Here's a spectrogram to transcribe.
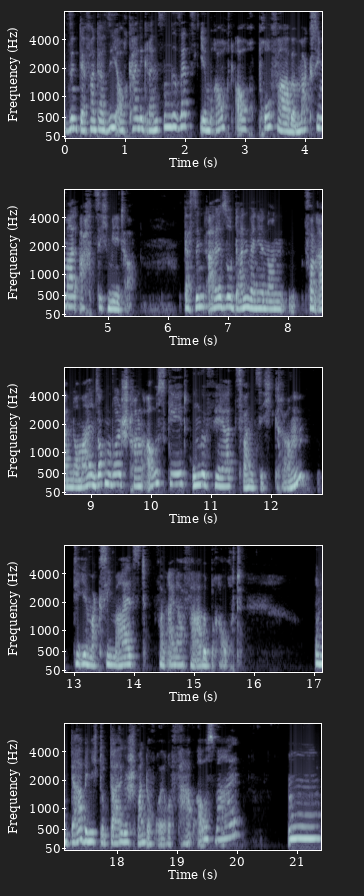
sind der Fantasie auch keine Grenzen gesetzt. Ihr braucht auch pro Farbe maximal 80 Meter. Das sind also dann, wenn ihr non, von einem normalen Sockenwollstrang ausgeht, ungefähr 20 Gramm, die ihr maximalst von einer Farbe braucht. Und da bin ich total gespannt auf eure Farbauswahl. Hm,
